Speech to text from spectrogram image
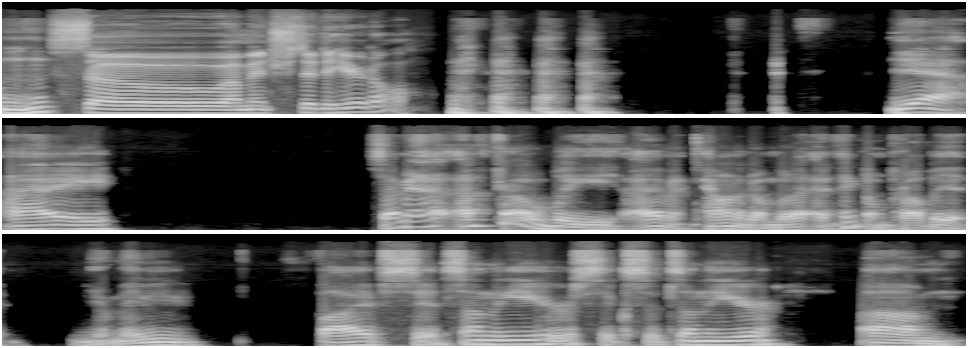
Mhm. So I'm interested to hear it all. yeah, I. So I mean, I, I've probably I haven't counted them, but I think I'm probably at you know maybe five sits on the year, six sits on the year, um,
